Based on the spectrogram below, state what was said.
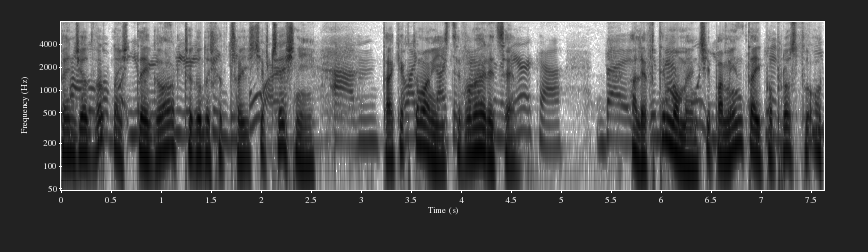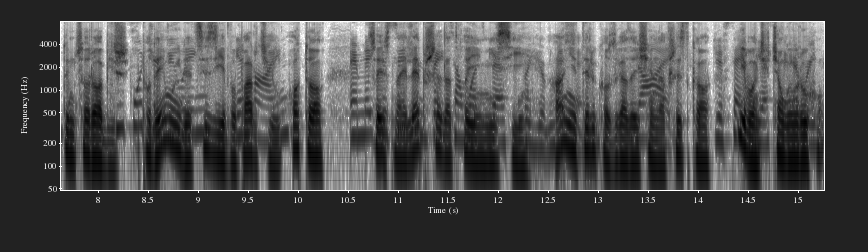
będzie odwrotność tego, czego doświadczaliście wcześniej, tak jak to ma miejsce w Ameryce. Ale w tym momencie pamiętaj po prostu o tym, co robisz i podejmuj decyzje w oparciu o to, co jest najlepsze dla Twojej misji, a nie tylko zgadzaj się na wszystko, nie bądź w ciągłym ruchu.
